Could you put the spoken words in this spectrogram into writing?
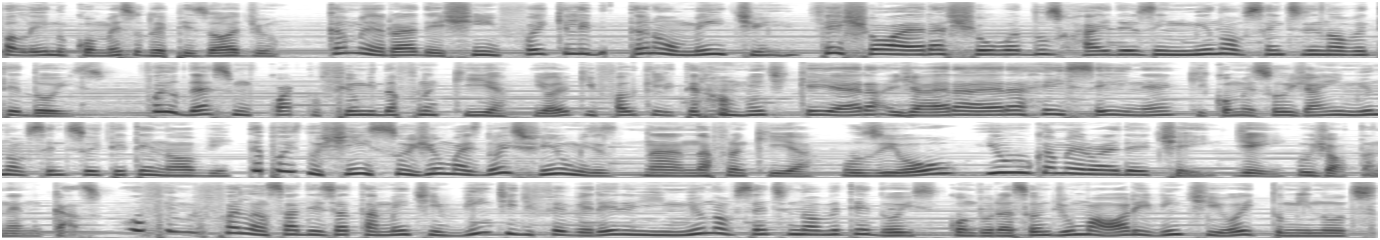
Falei no começo do episódio, Kamen Shin foi que literalmente fechou a era Showa dos Riders em 1992. Foi o 14º filme da franquia, e olha que falo que literalmente que era, já era a era Heisei, né, que começou já em 1989. Depois do Shin surgiu mais dois filmes na, na franquia, o Zio e o Kamen Rider J, J, o J, né, no caso. O filme foi lançado exatamente em 20 de fevereiro de 1992, com duração de 1 hora e 28 minutos.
